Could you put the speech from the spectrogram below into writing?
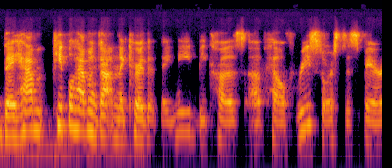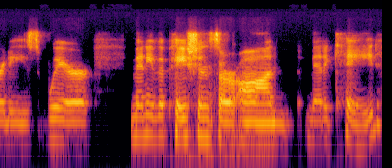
they haven't people haven't gotten the care that they need because of health resource disparities where many of the patients are on medicaid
